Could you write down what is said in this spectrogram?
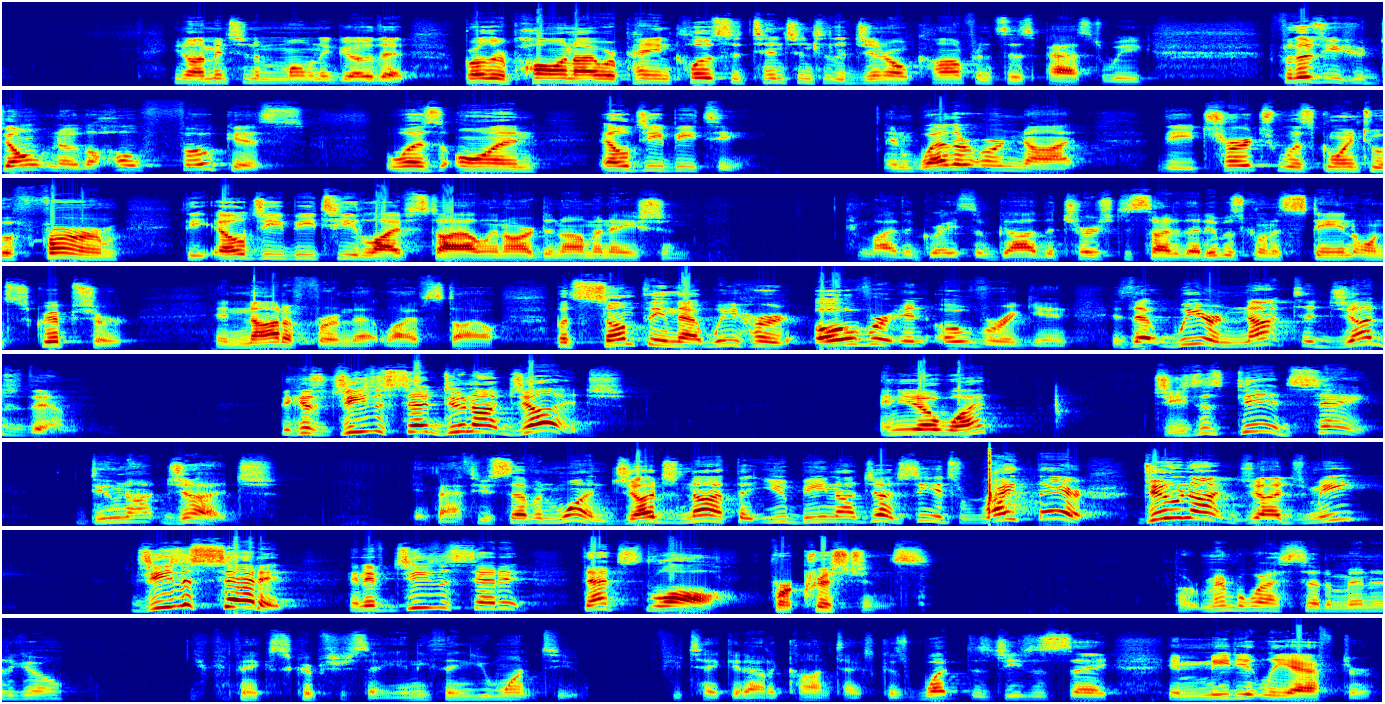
You know, I mentioned a moment ago that Brother Paul and I were paying close attention to the General Conference this past week. For those of you who don't know, the whole focus was on LGBT and whether or not the church was going to affirm the LGBT lifestyle in our denomination. And by the grace of God, the church decided that it was going to stand on Scripture and not affirm that lifestyle. But something that we heard over and over again is that we are not to judge them. Because Jesus said, do not judge. And you know what? Jesus did say, do not judge. In Matthew 7 1, judge not that you be not judged. See, it's right there. Do not judge me. Jesus said it. And if Jesus said it, that's law for Christians. But remember what I said a minute ago? You can make Scripture say anything you want to if you take it out of context. Because what does Jesus say immediately after?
